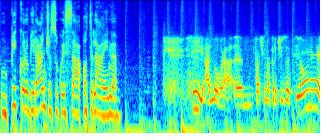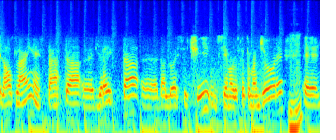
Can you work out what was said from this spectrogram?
un piccolo bilancio su questa hotline? Sì, allora ehm, faccio una precisazione, la hotline è stata eh, diretta eh, dall'OSC insieme allo Stato Maggiore, uh-huh. eh,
